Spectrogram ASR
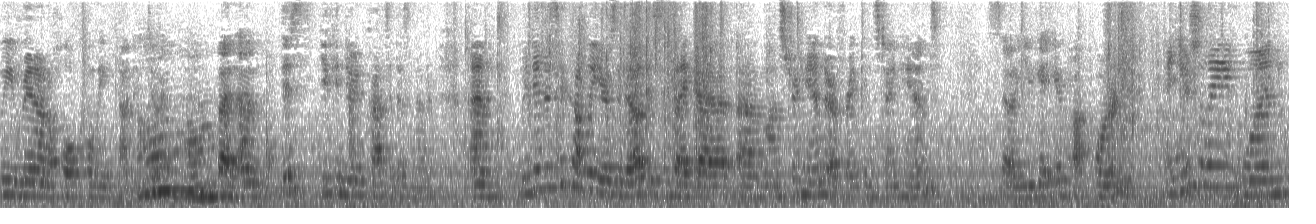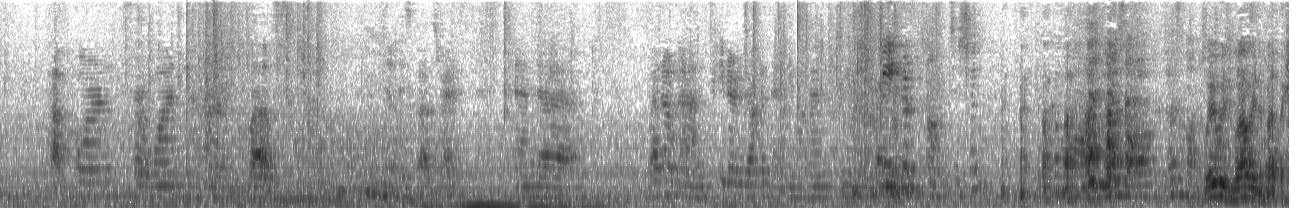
we ran out a whole combing time into it. But um, this you can do in class, it doesn't matter. Um, we did this a couple years ago. This is like a, a monster hand or a Frankenstein hand. So you get your popcorn, and usually one popcorn for one um, glove. You know these gloves, right? And uh, why don't Peter and Jonathan, you want to try the competition? Come on, that's all, that's not. We was worried about the.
